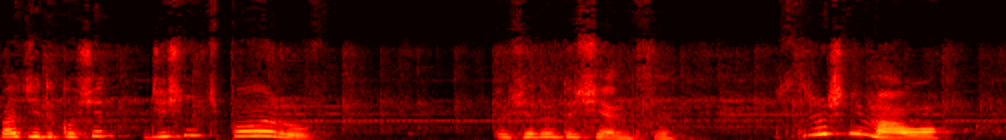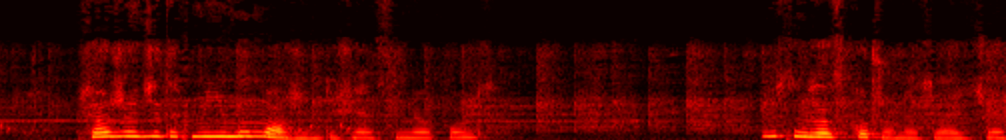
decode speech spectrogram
Macie tylko sie- 10 powerów. To 7 tysięcy. Strasznie mało. Myślałam, że będzie tak minimum 8 tysięcy miał Colt. Jestem zaskoczona, słuchajcie.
